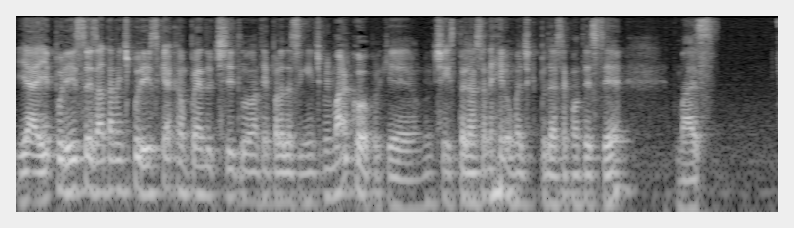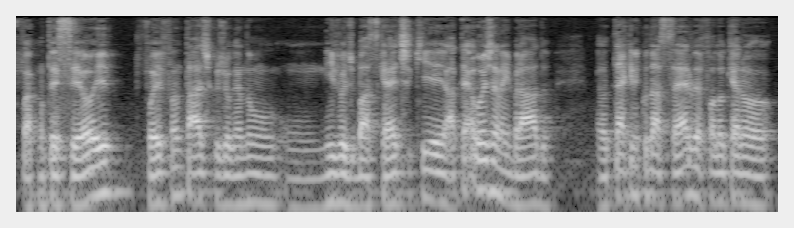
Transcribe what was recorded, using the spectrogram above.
E aí, por isso, exatamente por isso que a campanha do título na temporada seguinte me marcou, porque eu não tinha esperança nenhuma de que pudesse acontecer, mas aconteceu e foi fantástico, jogando um, um, nível de basquete que até hoje é lembrado. O técnico da Sérvia falou que era o,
